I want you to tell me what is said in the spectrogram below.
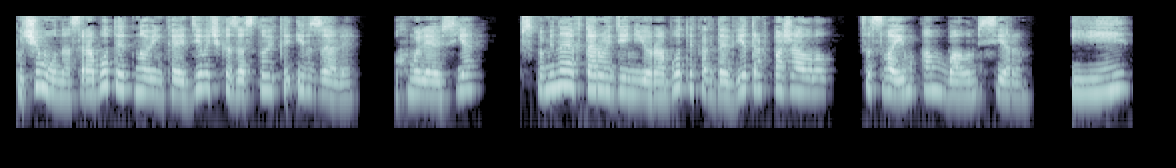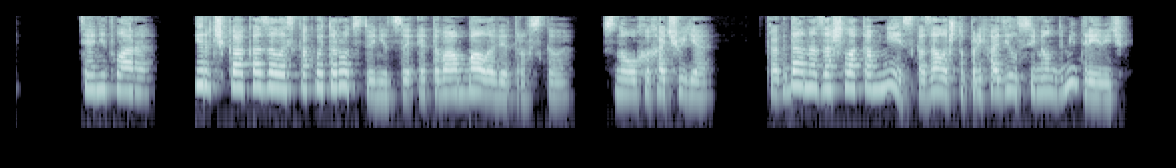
почему у нас работает новенькая девочка за стойкой и в зале?» – ухмыляюсь я, вспоминая второй день ее работы, когда Ветров пожаловал со своим амбалом серым. «И?» – тянет Лара. Ирочка оказалась какой-то родственницей этого амбала Ветровского. Снова хохочу я. Когда она зашла ко мне и сказала, что приходил Семен Дмитриевич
